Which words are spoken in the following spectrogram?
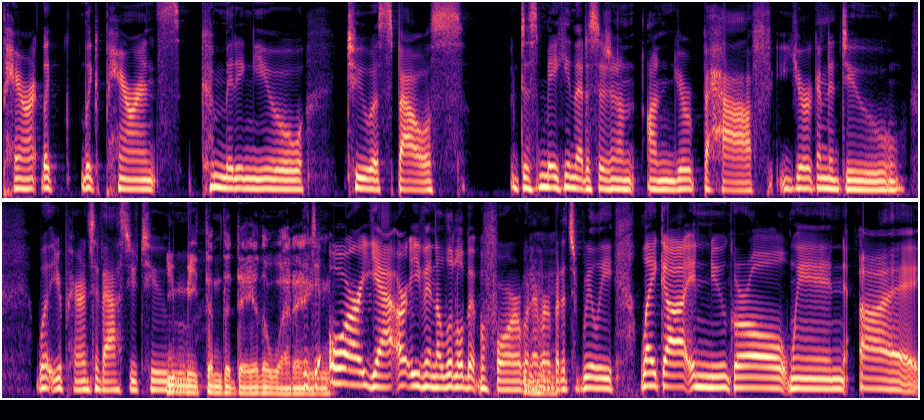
parent, like like parents committing you to a spouse, just making that decision on, on your behalf. You're going to do what your parents have asked you to You meet them the day of the wedding. or yeah or even a little bit before or whatever but it's really like uh in new girl when uh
